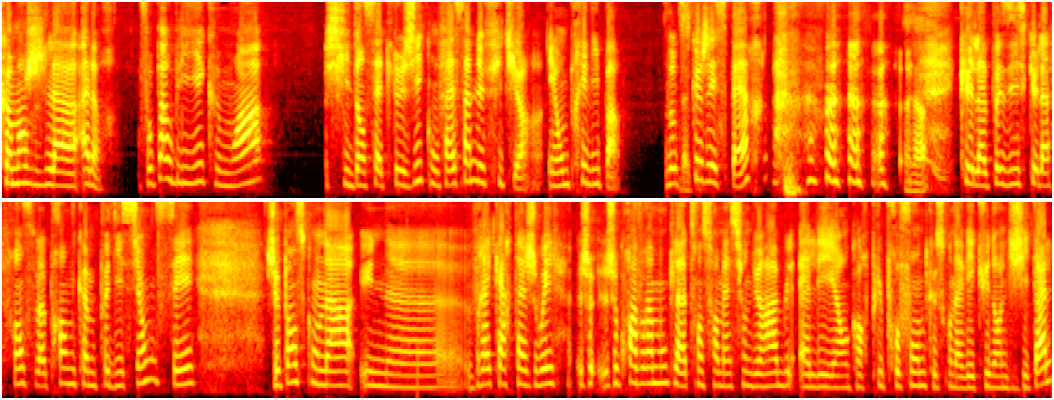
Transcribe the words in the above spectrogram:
Comment je la. Alors, faut pas oublier que moi, je suis dans cette logique, on façonne le futur et on ne prédit pas. Donc, ce que j'espère, que la position que la France va prendre comme position, c'est je pense qu'on a une euh, vraie carte à jouer. Je, crois vraiment que la transformation durable, elle est encore plus profonde que ce qu'on a vécu dans le digital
